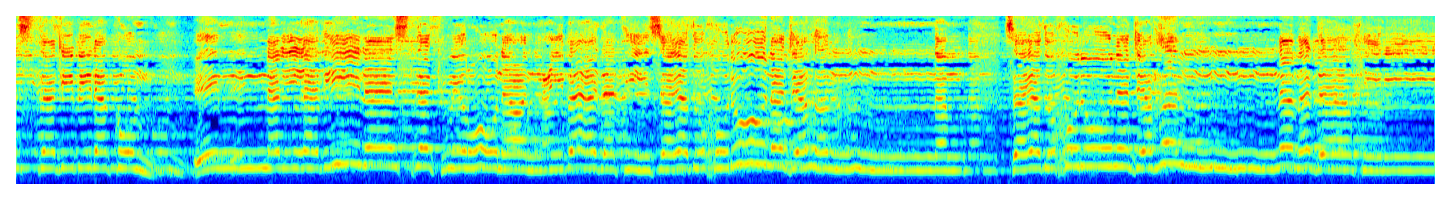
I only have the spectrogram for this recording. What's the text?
أستجب لكم إن الذين يستكبرون عن عبادتي سيدخلون جهنم سيدخلون جهنم داخرين.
